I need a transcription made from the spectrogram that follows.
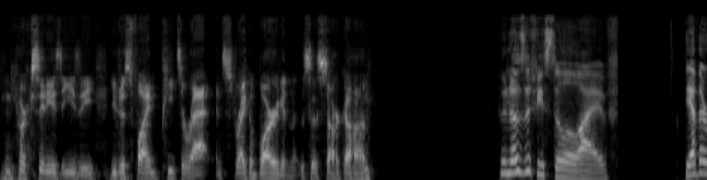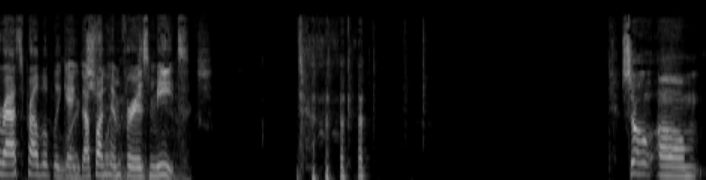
New York City is easy. You just find Pizza Rat and strike a bargain, says Sarkon. Who knows if he's still alive? The other rats probably Who ganged up on him for his meat. so, um,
